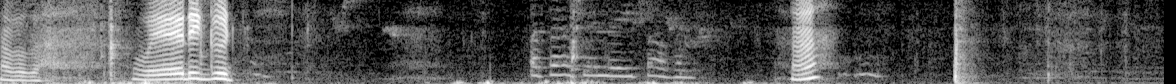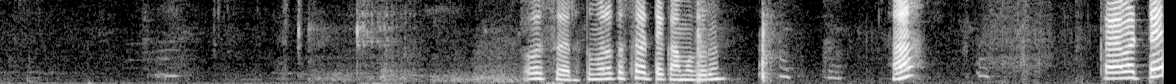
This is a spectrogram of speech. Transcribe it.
हा बघा. व्हेरी गुड हां ओ सर तुम्हाला कसं वाटतंय कामं करून? हां? काय वाटतंय?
